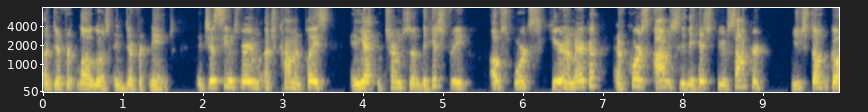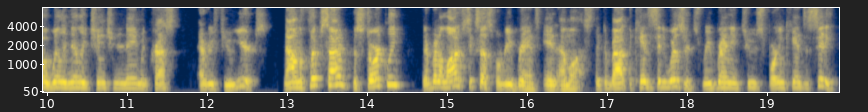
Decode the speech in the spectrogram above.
of different logos and different names. It just seems very much commonplace. And yet, in terms of the history of sports here in America, and of course, obviously, the history of soccer, you just don't go willy nilly changing your name and crest every few years. Now, on the flip side, historically, there have been a lot of successful rebrands in MLS. Think about the Kansas City Wizards rebranding to Sporting Kansas City,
